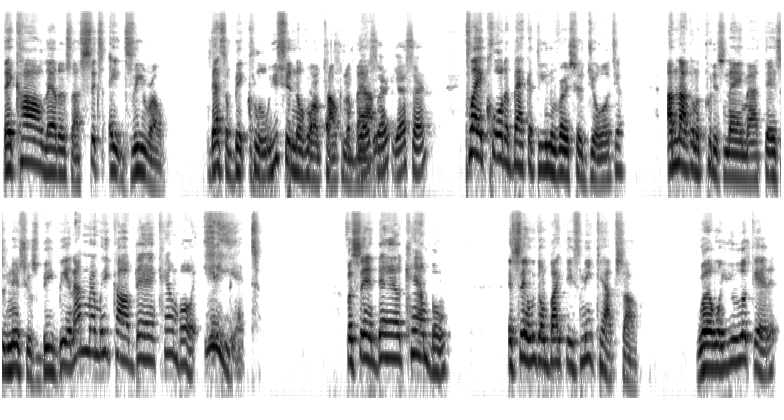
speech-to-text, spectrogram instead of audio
they call letters a 680. That's a big clue. You should know who I'm talking about. Yes, sir. Yes, sir. played quarterback at the University of Georgia. I'm not going to put his name out there. His initials BB. And I remember he called Dan Campbell an idiot for saying Dan Campbell is saying we're going to bite these kneecaps off. Well, when you look at it,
